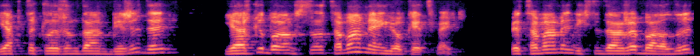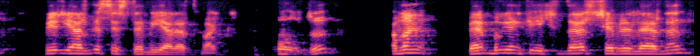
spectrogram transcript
yaptıklarından biri de yargı bağımsızlığını tamamen yok etmek ve tamamen iktidara bağlı bir yargı sistemi yaratmak oldu. Ama ben bugünkü iktidar çevrelerinin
